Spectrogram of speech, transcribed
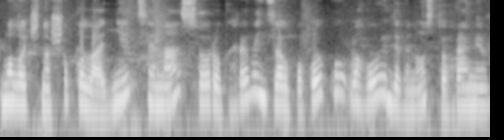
Молочно-шоколадні. Ціна 40 гривень за упаковку вагою 90 грамів.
